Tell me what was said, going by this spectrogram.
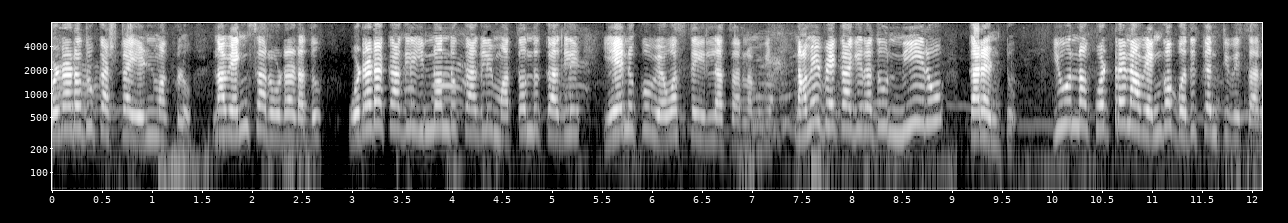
ಓಡಾಡೋದು ಕಷ್ಟ, ಹೆಣ್ಮಕ್ಳು. ನಾವು ಹೆಂಗ್ ಸರ್ ಓಡಾಡೋದು? ಓಡಾಡಕ್ಕಾಗ್ಲಿ, ಇನ್ನೊಂದಕ್ಕಾಗ್ಲಿ, ಮತ್ತೊಂದಕ್ಕಾಗ್ಲಿ ಏನಕ್ಕೂ ವ್ಯವಸ್ಥೆ ಇಲ್ಲ ಸರ್ ನಮಗೆ. ನಮಗೆ ಬೇಕಾಗಿರೋದು ನೀರು, ಕರೆಂಟು. ಇವನ್ನ ಕೊಟ್ರೆ ನಾವ್ ಹೆಂಗೋ ಬದುಕಂತೀವಿ ಸರ್.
